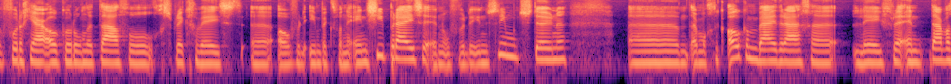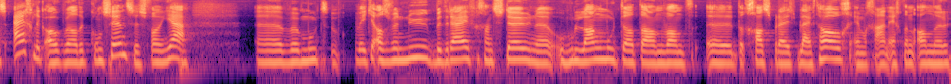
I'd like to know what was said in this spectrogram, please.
vorig jaar ook een ronde tafel gesprek geweest over de impact van de energieprijzen en of we de industrie moeten steunen. Ehm, daar mocht ik ook een bijdrage leveren. En daar was eigenlijk ook wel de consensus van ja. eh, we moeten, weet je, als we nu bedrijven gaan steunen, hoe lang moet dat dan? Want eh, de gasprijs blijft hoog en we gaan echt een ander,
